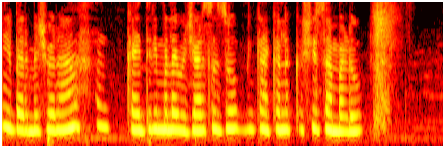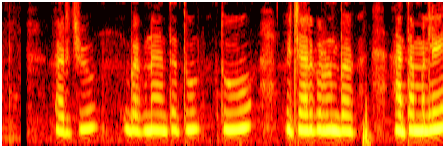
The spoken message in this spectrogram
हे परमेश्वरा काहीतरी मला विचारचं जो मी काकाला कशी सांभाळू? अर्जू बघ ना आता तू तू विचार करून बघ. आता मला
